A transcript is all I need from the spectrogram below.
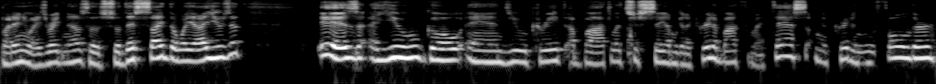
but anyways right now so so this site the way I use it is you go and you create a bot. Let's just say I'm going to create a bot for my test. I'm going to create a new folder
